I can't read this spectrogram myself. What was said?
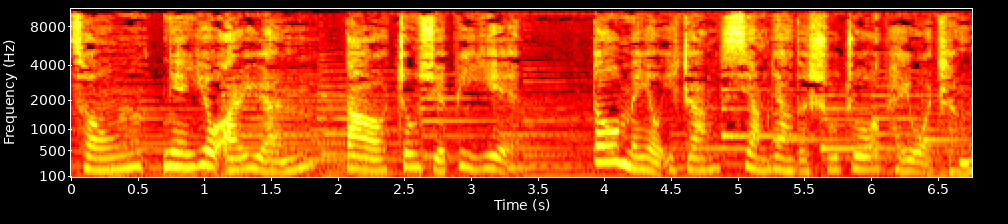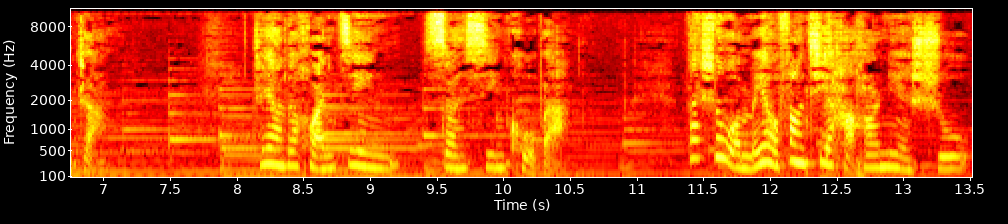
从念幼儿园到中学毕业。都没有一张像样的书桌陪我成长，这样的环境算辛苦吧？但是我没有放弃好好念书。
